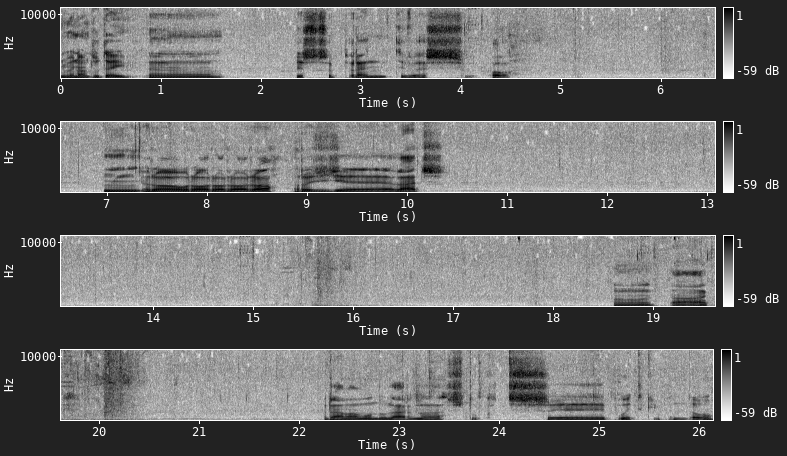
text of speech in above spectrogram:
Żeby nam tutaj e, jeszcze pręty weszły. O. Mm, Ro, ro, ro, ro, ro. Rozdzielacz. E, tak. Rama modularna sztuk 3 płytki będą.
